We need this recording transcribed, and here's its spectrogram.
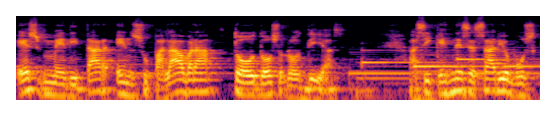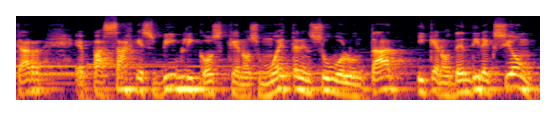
es meditar en su palabra todos los días. Así que es necesario buscar eh, pasajes bíblicos que nos muestren su voluntad y que nos den dirección.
